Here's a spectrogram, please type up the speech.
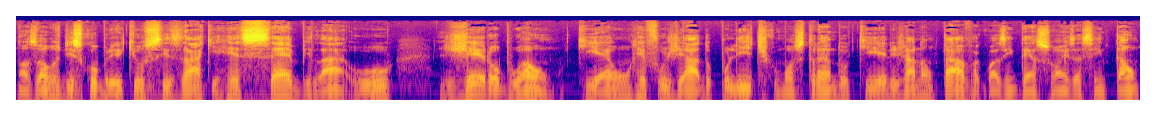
nós vamos descobrir que o Sisaque recebe lá o Jeroboão, que é um refugiado político, mostrando que ele já não estava com as intenções assim tão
